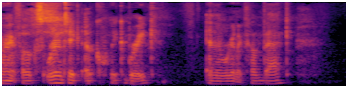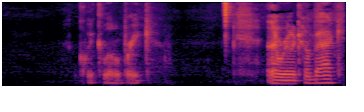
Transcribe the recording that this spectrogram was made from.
All right, folks, we're gonna take a quick break, and then we're gonna come back. Quick little break, and then we're gonna come back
